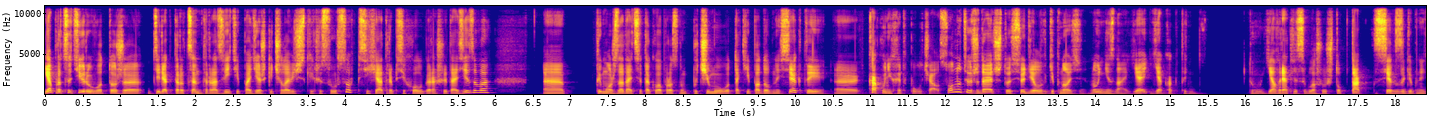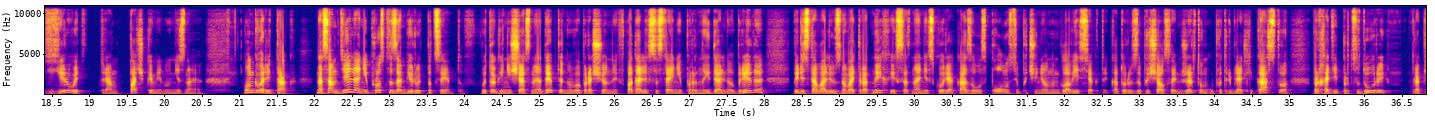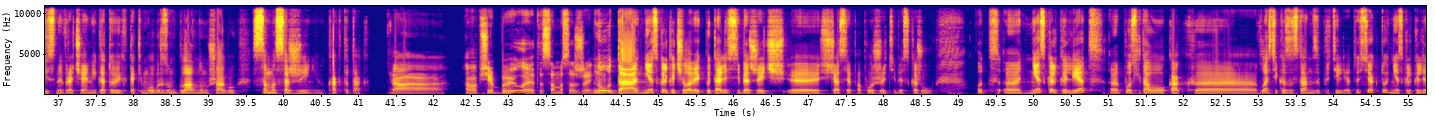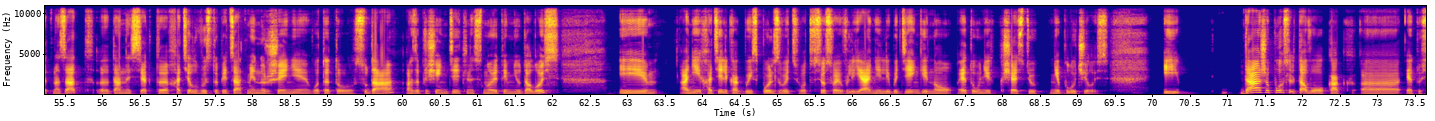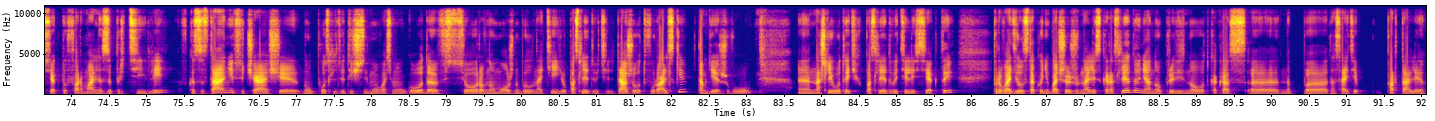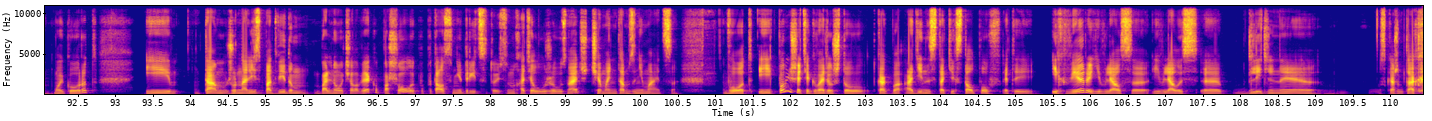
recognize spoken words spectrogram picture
Я процитирую вот тоже директора Центра развития и поддержки человеческих ресурсов, психиатра-психолога Рашида Азизова. Э, ты можешь задать себе такой вопрос, ну почему вот такие подобные секты, э, как у них это получалось? Он утверждает, что все дело в гипнозе. Ну, не знаю, я, я как-то ну, я вряд ли соглашусь, чтобы так всех загипнотизировать прям пачками, ну, не знаю. Он говорит так. На самом деле они просто зомбируют пациентов. В итоге несчастные адепты, новообращенные, впадали в состояние параноидального бреда, переставали узнавать родных, их сознание вскоре оказывалось полностью подчиненным главе секты, который запрещал своим жертвам употреблять лекарства, проходить процедуры, прописанные врачами, и готовя их таким образом к главному шагу самосожжению. Как-то так. А, а вообще было это самосожжение? Ну да, несколько человек пытались себя сжечь. Э, сейчас я попозже тебе скажу. Вот э, несколько лет э, после того, как власти Казахстана запретили эту секту, несколько лет назад данная секта хотела выступить за отмену решения вот этого суда о запрещении деятельности, но это им не удалось. И они хотели как бы использовать вот все свое влияние, либо деньги, но это у них, к счастью, не получилось. И даже после того, как э, эту секту формально запретили, в Казахстане все чаще, ну, после 2007-2008 года, все равно можно было найти ее последователей. Даже вот в Уральске, там, где я живу, э, нашли вот этих последователей секты. Проводилось такое небольшое журналистское расследование, оно проведено вот как раз э, на, э, на сайте портале «Мой город», и там журналист под видом больного человека пошел и попытался внедриться. То есть он хотел уже узнать, чем они там занимаются. Вот. И помнишь, я тебе говорил, что как бы один из таких столпов этой их веры являлся, являлось э, длительное, скажем так,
